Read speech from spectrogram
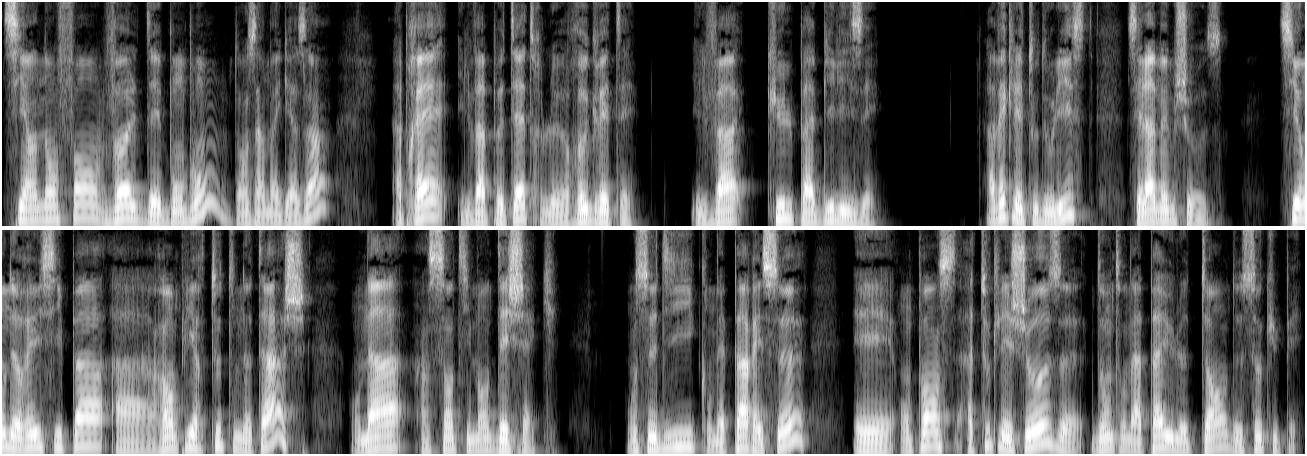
si un enfant vole des bonbons dans un magasin, après, il va peut-être le regretter. Il va culpabiliser. Avec les to-do list, c'est la même chose. Si on ne réussit pas à remplir toutes nos tâches, on a un sentiment d'échec. On se dit qu'on est paresseux et on pense à toutes les choses dont on n'a pas eu le temps de s'occuper.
